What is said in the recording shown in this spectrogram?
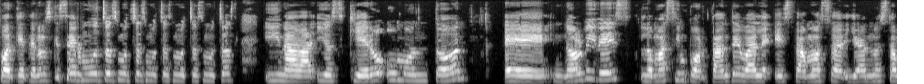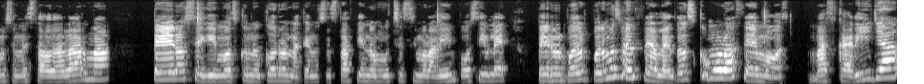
porque tenemos que ser muchos, muchos, muchos, muchos, muchos. Y nada, y os quiero un montón. Eh, no olvidéis lo más importante, ¿vale? Estamos, ya no estamos en estado de alarma, pero seguimos con el corona que nos está haciendo muchísimo la vida imposible, pero podemos vencerla. Entonces, ¿cómo lo hacemos? Mascarilla,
